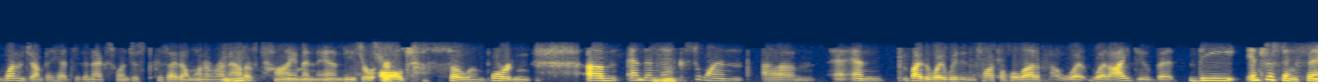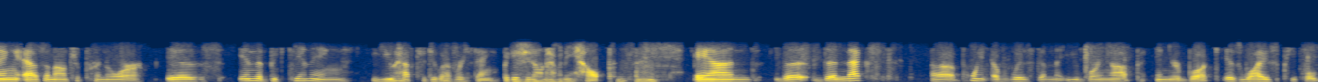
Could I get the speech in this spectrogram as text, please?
want to jump ahead to the next one just because I don't want to run Mhm. out of time, and and these are Sure. all just so important. Um, and the Mhm. next one, um, and by the way, we didn't talk a whole lot about what what I do, but the interesting thing as an entrepreneur is in the beginning you have to do everything because you don't have any help. And the the next uh, point of wisdom that you bring up in your book is wise people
